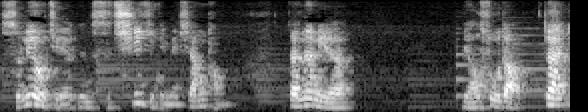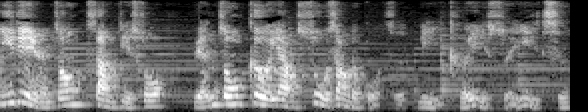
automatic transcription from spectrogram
十六节跟十七节里面相同。在那里呢，描述到，在伊甸园中，上帝说，园中各样树上的果子你可以随意吃，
